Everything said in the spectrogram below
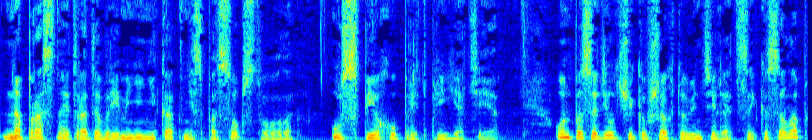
Напрасная трата времени никак не способствовала успеху предприятия. Он посадил Чика в шахту вентиляции. Косолап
